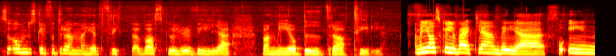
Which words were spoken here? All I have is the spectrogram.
Så om du skulle få drömma helt fritt, då, vad skulle du vilja vara med och bidra till? Men jag skulle verkligen vilja få in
